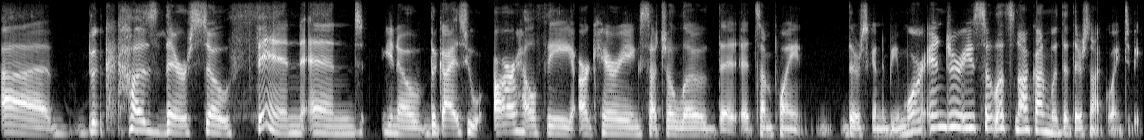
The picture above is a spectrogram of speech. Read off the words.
uh, because they're so thin and you know the guys who are healthy are carrying such a load that at some point there's going to be more injuries. So let's knock on wood that there's not going to be.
